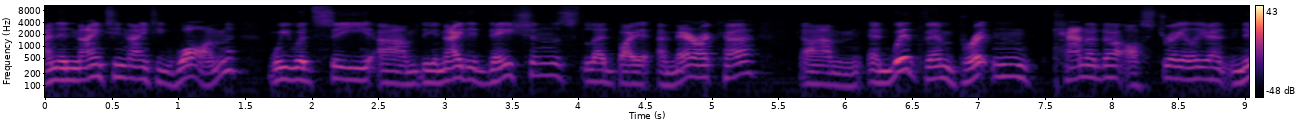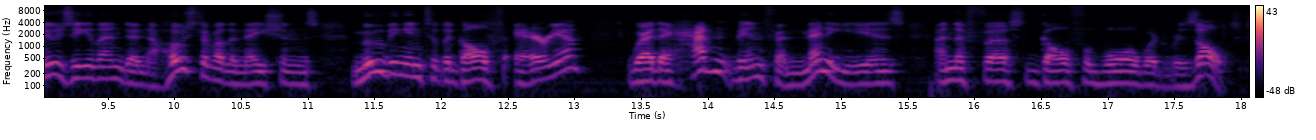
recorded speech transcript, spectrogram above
And in 1991, we would see um, the United Nations, led by America, um, and with them, Britain, Canada, Australia, New Zealand, and a host of other nations moving into the Gulf area, where they hadn't been for many years, and the first Gulf War would result.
